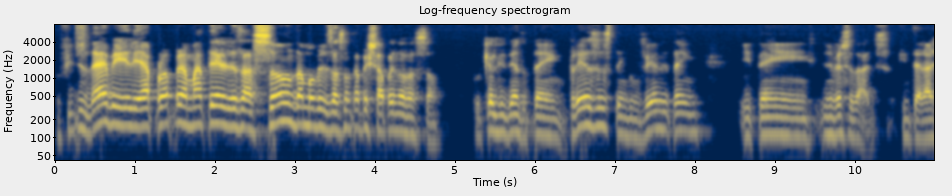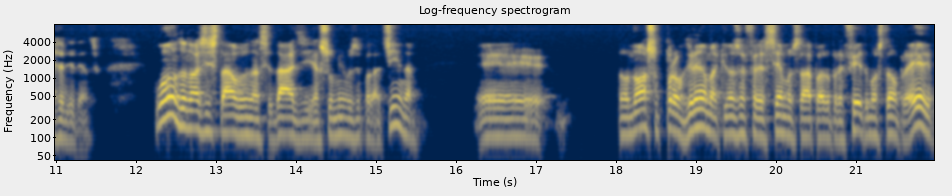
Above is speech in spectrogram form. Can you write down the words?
O FIDSLab ele é a própria materialização da mobilização capixaba para a inovação. Porque ali dentro tem empresas, tem governo e tem, e tem universidades que interagem ali dentro. Quando nós estávamos na cidade e assumimos Hipolatina, é, no nosso programa que nós oferecemos lá para o prefeito, mostramos para ele,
